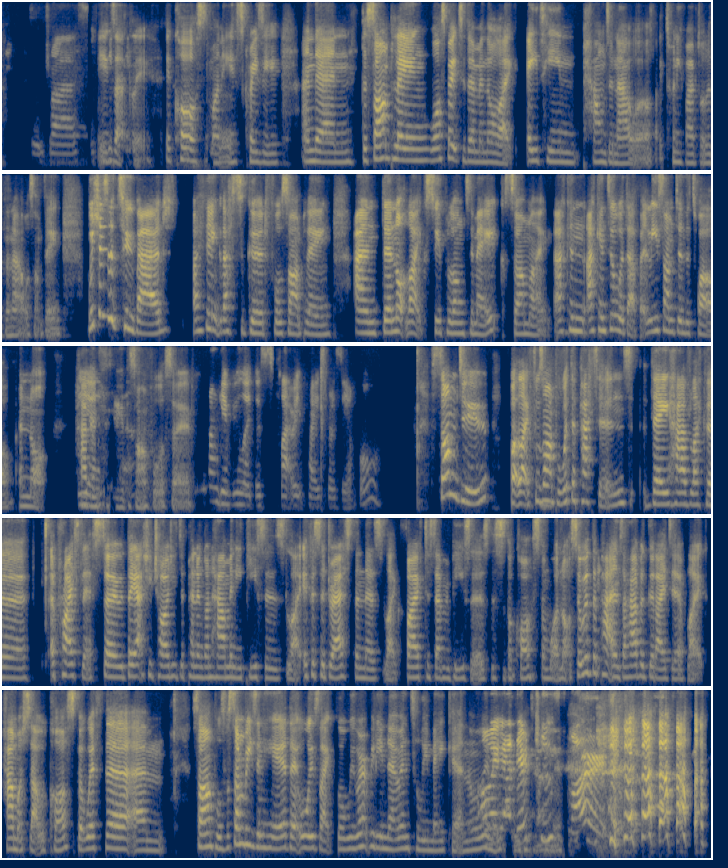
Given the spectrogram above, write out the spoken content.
Dress. Exactly. It costs money. It's crazy. And then the sampling, well, I spoke to them and they're like 18 pounds an hour, like $25 an hour or something, which isn't too bad. I think that's good for sampling and they're not like super long to make. So I'm like, I can I can deal with that, but at least I'm doing the 12 and not having yes. to do the sample. So don't give you like this flat rate price for a sample? Some do, but like for example, with the patterns, they have like a a price list. So they actually charge you depending on how many pieces, like if it's a dress, then there's like five to seven pieces. This is the cost and whatnot. So with the patterns, I have a good idea of like how much that would cost. But with the um samples, for some reason here, they're always like, well, we won't really know until we make it. And oh my god, they're too smart.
